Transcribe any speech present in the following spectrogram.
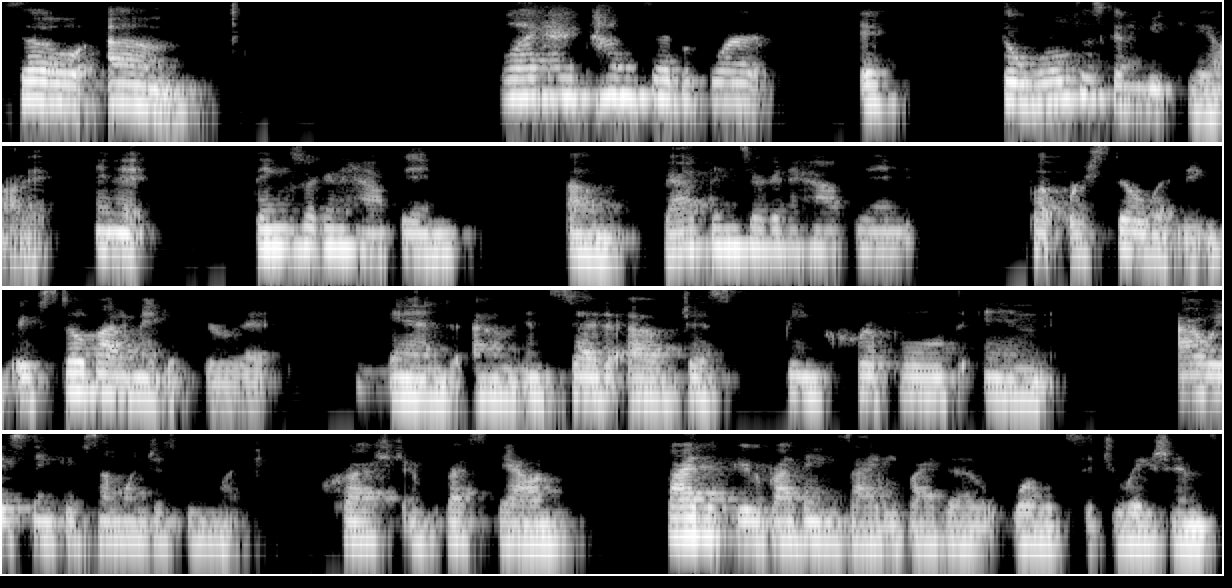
So, um, like I kind of said before, if the world is going to be chaotic and it things are going to happen, um, bad things are going to happen, but we're still living. We've still got to make it through it. And um, instead of just being crippled, and I always think of someone just being like crushed and pressed down by the fear, by the anxiety, by the world situations.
